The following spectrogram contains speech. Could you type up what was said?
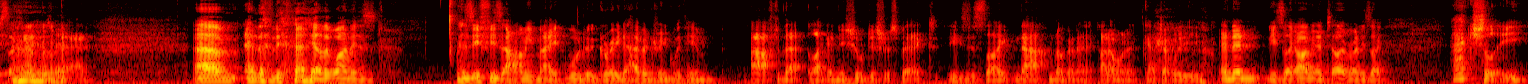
So it was bad. Um, and then the only other one is as if his army mate would agree to have a drink with him after that like initial disrespect. He's just like, nah, I'm not gonna. I don't want to catch up with you. And then he's like, oh, I'm gonna tell everyone. He's like, actually.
